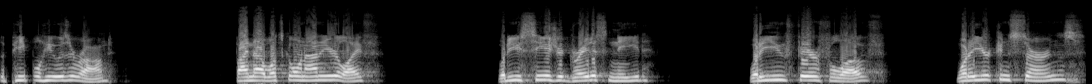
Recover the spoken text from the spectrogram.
the people he was around, find out what's going on in your life, what do you see as your greatest need? What are you fearful of? What are your concerns?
